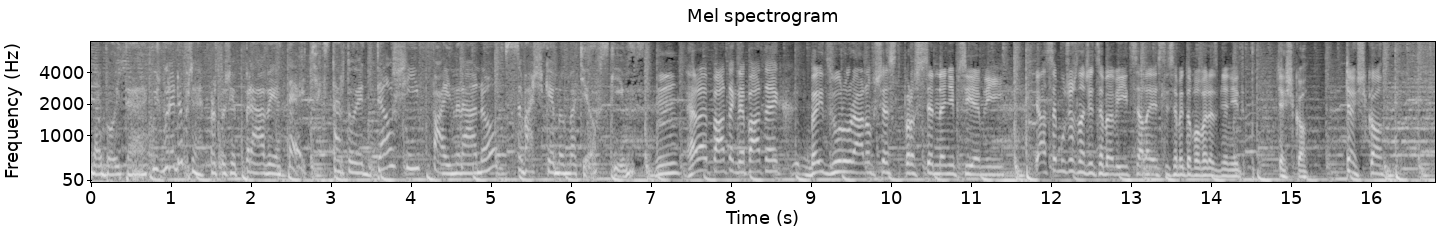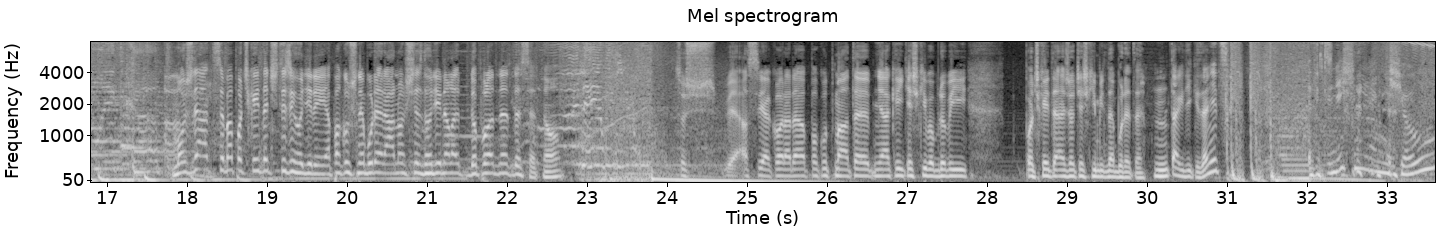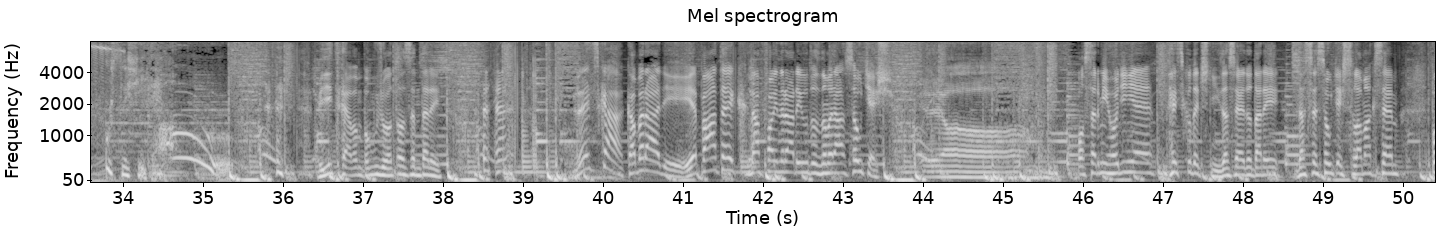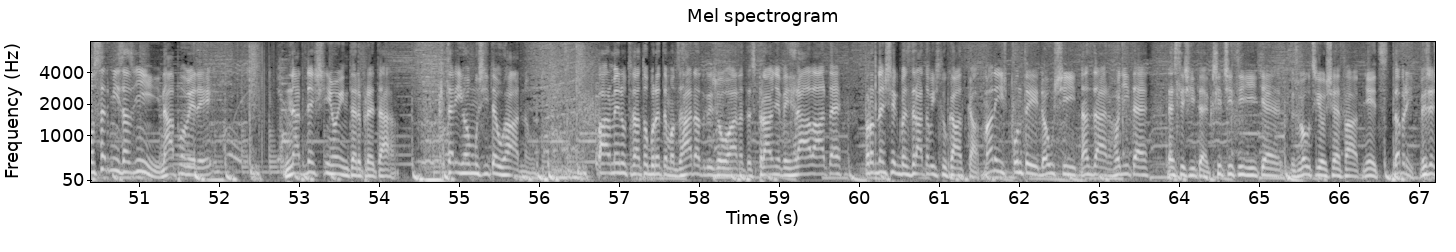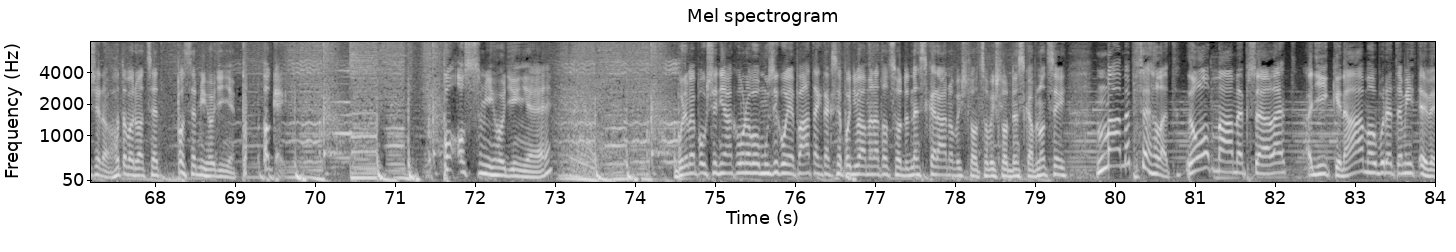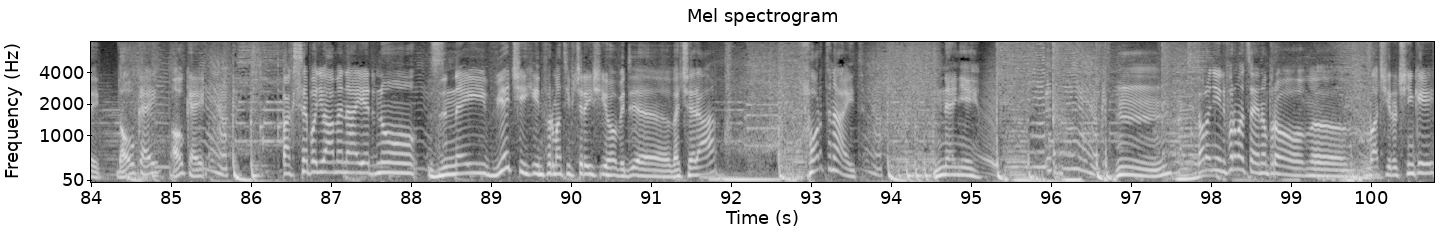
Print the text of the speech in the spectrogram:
Nebojte, už bude dobře, protože právě teď startuje další Fajn ráno s Vaškem Matějovským. Hm, hele, pátek, nepátek, bejt zhůru ráno v 6 prostě není příjemný. Já se můžu snažit sebe víc, ale jestli se mi to povede změnit, těžko. Těžko. Možná třeba počkejte 4 hodiny a pak už nebude ráno 6 hodin, ale dopoledne 10, no. Což je asi jako rada, pokud máte nějaký těžký období, počkejte, až ho těžký mít nebudete. Hm, tak díky za nic. V dnešní ranní show uslyšíte. Vidíte, já vám pomůžu, o toho jsem tady. Dneska, kamarádi, je pátek na Fine Radio, to znamená soutěž. Jo. Po sedmí hodině, neskuteční, zase je to tady, zase soutěž s Lamaxem. Po sedmí zazní nápovědy na dnešního interpreta, který ho musíte uhádnout. Pár minut na to budete moc hádat, když ho uhádnete správně, vyhráváte. Pro dnešek bezdrátový sluchátka. Malý špunty, douší, nazdar, hodíte, neslyšíte, křičící dítě, řvoucího šéfa, nic. Dobrý, vyřešeno, hotovo 20, po 7 hodině. OK. Po 8 hodině Budeme pouštět nějakou novou muziku, je pátek, tak se podíváme na to, co dneska ráno vyšlo, co vyšlo dneska v noci. Máme přehled, jo, máme přehled a díky nám ho budete mít i vy. No, OK, OK. Pak se podíváme na jednu z největších informací včerejšího vid- eh, večera. Fortnite není. Hmm, to není informace jenom pro uh, mladší ročníky.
